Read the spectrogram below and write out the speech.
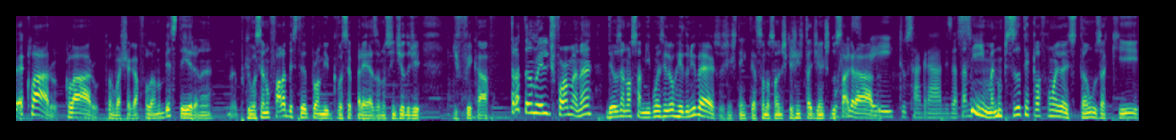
é claro, claro, você não vai chegar falando besteira, né? Porque você não fala besteira pro amigo que você preza, no sentido de, de ficar tratando ele de forma, né? Deus é nosso amigo, mas ele é o rei do universo. A gente tem que ter essa noção de que a gente tá diante do O sagrado. Respeito sagrado, exatamente. Sim, mas não precisa ter aquela forma, olha, estamos aqui.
